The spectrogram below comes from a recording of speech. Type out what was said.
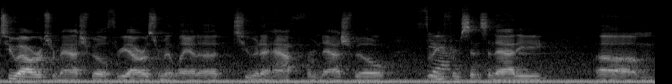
two hours from Asheville, three hours from Atlanta, two and a half from Nashville, three Yeah. from Cincinnati. Um,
